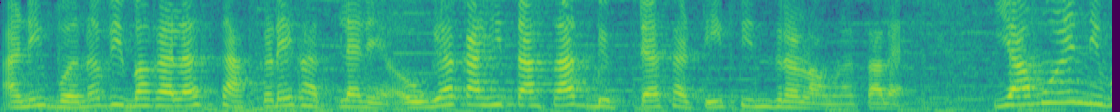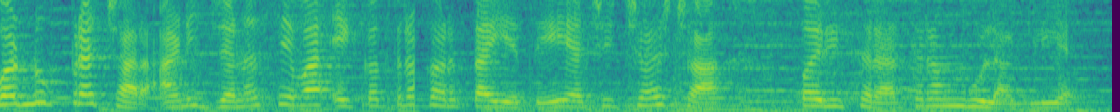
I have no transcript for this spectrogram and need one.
आणि वन विभागाला साकडे घातल्याने अवघ्या काही तासात बिबट्यासाठी पिंजरा लावण्यात आलाय. यामुळे निवडणूक प्रचार आणि जनसेवा एकत्र करता येते याची चर्चा परिसरात रंगू लागली आहे.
